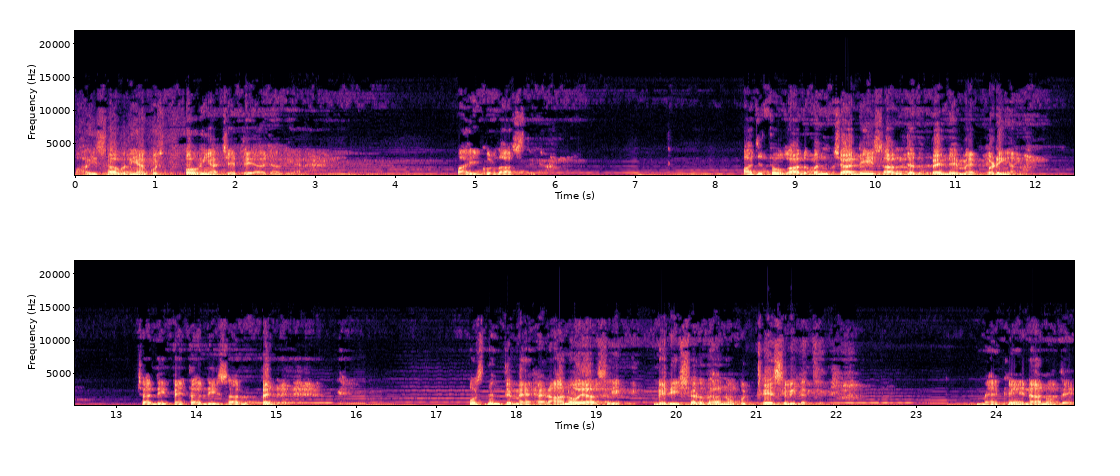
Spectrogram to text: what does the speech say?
ਭਾਈ ਸਾਹਿਬ ਦੀਆਂ ਕੁਝ ਪੌੜੀਆਂ ਚੇਤੇ ਆ ਜਾਂਦੀਆਂ ਨੇ। ਭਾਈ ਗੁਰਦਾਸ ਦੀਆਂ। ਅੱਜ ਤੋਂ ਗਾਲਬਨ 40 ਸਾਲ ਜਦ ਪਹਿਲੇ ਮੈਂ ਪੜੀਆਂ 40 45 ਸਾਲ ਪਹਿਲੇ। ਉਸ ਦਿਨ ਤੇ ਮੈਂ ਹੈਰਾਨ ਹੋਇਆ ਸੀ ਮੇਰੀ ਸ਼ਰਧਾ ਨੂੰ ਕੁਝ ਠੇਸ ਵੀ ਲੱਗੀ। ਮੈਂ ਕਿਹਾ ਇਹਨਾਂ ਨੂੰ ਤੇ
